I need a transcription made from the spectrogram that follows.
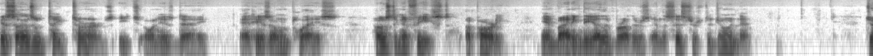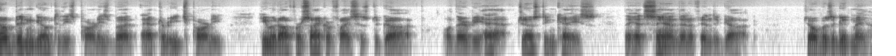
His sons would take turns, each on his day, at his own place, hosting a feast, a party, inviting the other brothers and the sisters to join them. Job didn't go to these parties, but after each party, he would offer sacrifices to God on their behalf, just in case they had sinned and offended God. Job was a good man.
